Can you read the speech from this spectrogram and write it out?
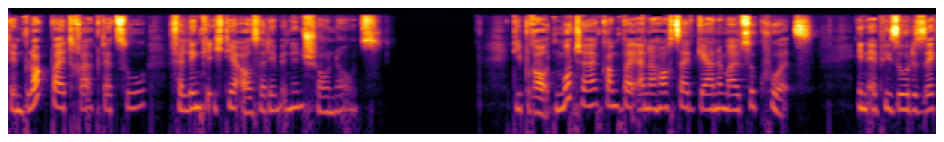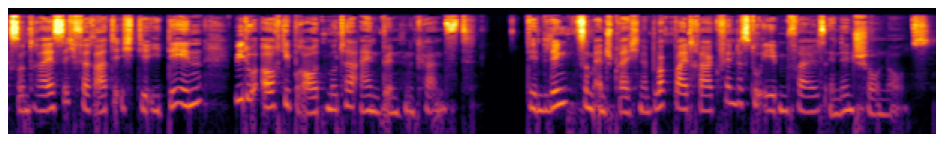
Den Blogbeitrag dazu verlinke ich dir außerdem in den Show Notes. Die Brautmutter kommt bei einer Hochzeit gerne mal zu kurz. In Episode 36 verrate ich dir Ideen, wie du auch die Brautmutter einbinden kannst. Den Link zum entsprechenden Blogbeitrag findest du ebenfalls in den Show Notes.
